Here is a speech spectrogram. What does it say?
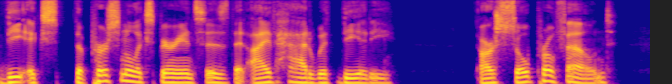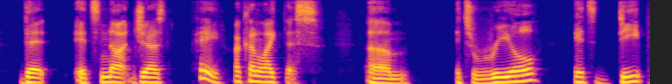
The, ex- the personal experiences that I've had with deity are so profound that it's not just, hey, I kind of like this. Um, it's real, it's deep,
